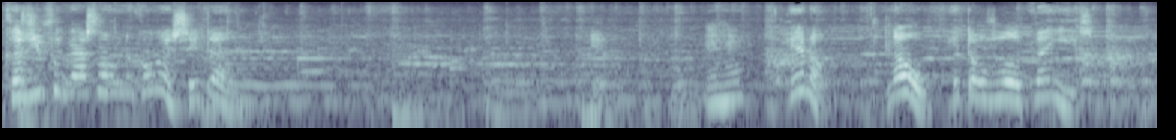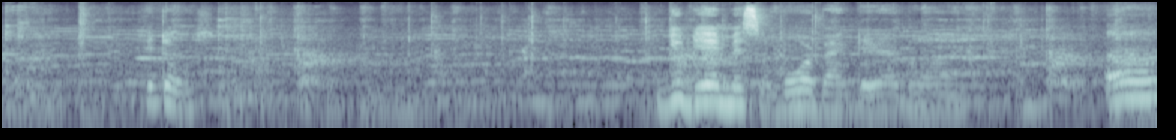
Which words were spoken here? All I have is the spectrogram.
Cause you forgot something to go and sit down. Yeah. Mm-hmm. Hit them. No, hit those little thingies. Hit those. You did miss some more back there, but uh,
